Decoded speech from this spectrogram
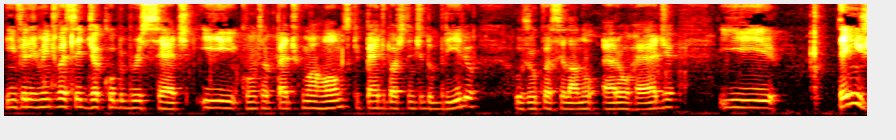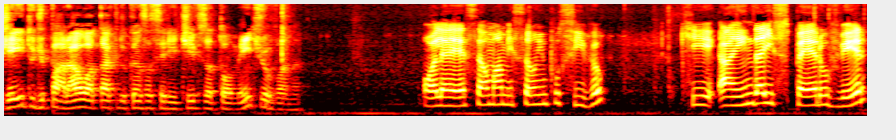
Infelizmente vai ser Jacoby Brissett e contra Patrick Mahomes, que perde bastante do brilho. O jogo vai ser lá no Arrowhead. E tem jeito de parar o ataque do Kansas City Chiefs atualmente, Giovana? Olha, essa é uma missão impossível. que ainda espero ver.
